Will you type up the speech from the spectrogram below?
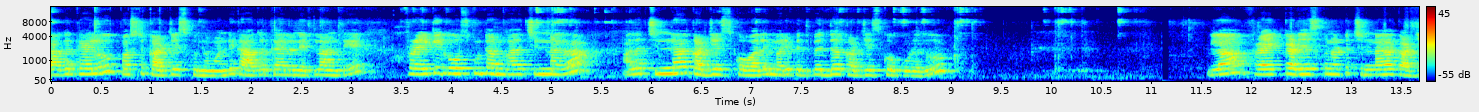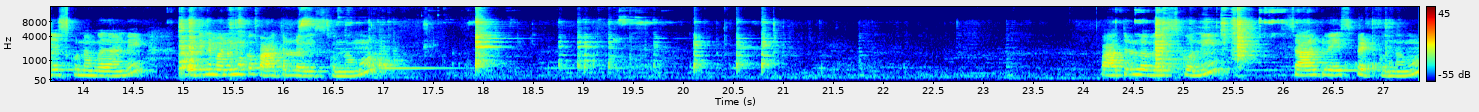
కాకరకాయలు ఫస్ట్ కట్ చేసుకుందామండి. కాకరకాయలను ఎట్లా అంటే ఫ్రైకి కోసుకుంటాం కదా చిన్నగా. అలా చిన్నగా కట్ చేసుకోవాలి. మరి పెద్ద పెద్దగా కట్ చేసుకోకూడదు. ఇలా ఫ్రై కట్ చేసుకున్నట్టు చిన్నగా కట్ చేసుకున్నాం కదా అండి. వీటిని మనం ఒక పాత్రలో వేసుకుందాము. పాత్రలో వేసుకొని సాల్ట్ వేసి పెట్టుకుందాము.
